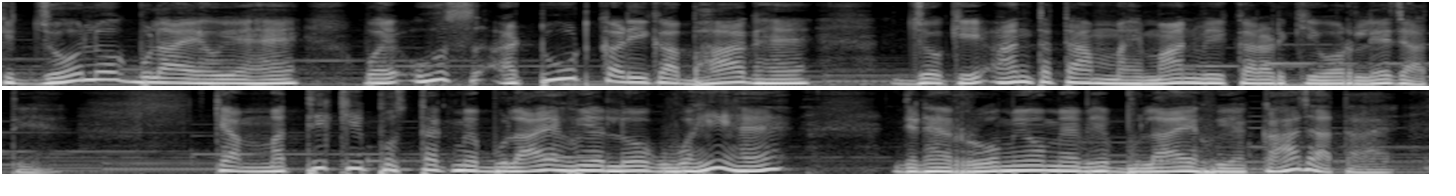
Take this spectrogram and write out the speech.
कि जो लोग बुलाए हुए हैं वह उस अटूट कड़ी का भाग हैं, जो कि अंततः मेहमानवीकरण की ओर ले जाती है। क्या मत्ती की पुस्तक में बुलाए हुए लोग वही हैं, जिन्हें रोमियो में भी बुलाए हुए कहा जाता है?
